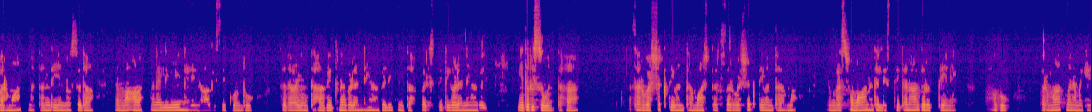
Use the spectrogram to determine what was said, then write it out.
ಪರಮಾತ್ಮ ತಂದೆಯನ್ನು ಸದಾ ನಮ್ಮ ಆತ್ಮನಲ್ಲಿಯೇ ನೆಲೆಯಾಗಿಸಿಕೊಂಡು ಸದಾ ಇಂತಹ ವಿಘ್ನಗಳನ್ನೇ ಆಗಲಿ, ಇಂತಹ ಪರಿಸ್ಥಿತಿಗಳನ್ನೇ ಆಗಲಿ ಎದುರಿಸುವಂತಹ ಸರ್ವಶಕ್ತಿವಂತ ಮಾಸ್ಟರ್ ಸರ್ವಶಕ್ತಿವಂತ ಅಮ್ಮ ಎಂಬ ಸ್ವಮಾನದಲ್ಲಿ ಸ್ಥಿತನಾಗಿರುತ್ತೇನೆ. ಹಾಗೂ ಪರಮಾತ್ಮ ನಮಗೆ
